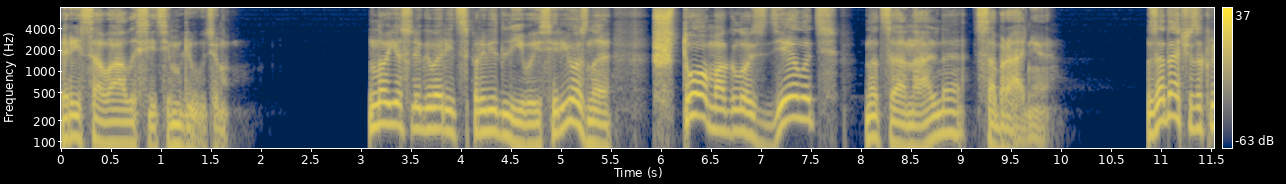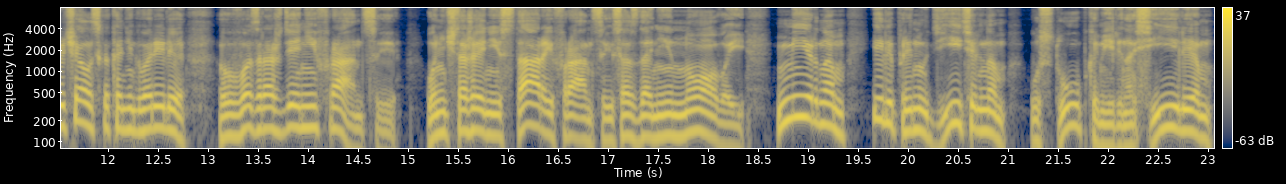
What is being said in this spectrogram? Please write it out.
рисовалась этим людям. Но если говорить справедливо и серьезно, что могло сделать национальное собрание? Задача заключалась, как они говорили, в возрождении Франции, уничтожении старой Франции и создании новой, мирном или принудительном, уступками или насилием.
